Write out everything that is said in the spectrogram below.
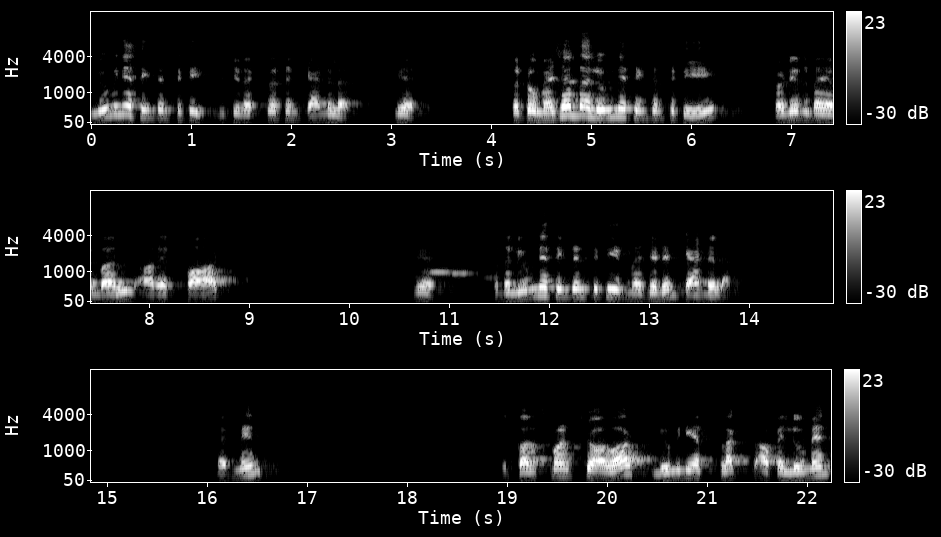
luminous intensity which is expressed in candela. Clear? So to measure the luminous intensity produced by a bulb or a spot, clear? So the luminous intensity is measured in candela. That means it corresponds to our Luminous flux of a lumen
